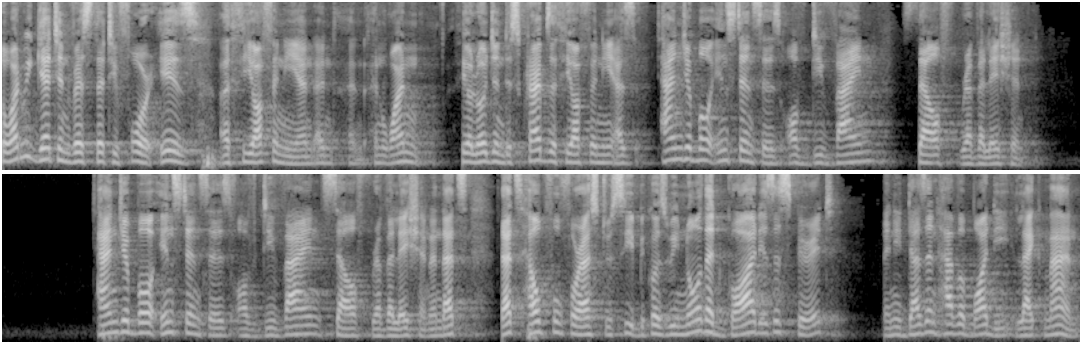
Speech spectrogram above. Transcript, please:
So, what we get in verse 34 is a theophany, and, and, and, and one theologian describes a theophany as tangible instances of divine self revelation. Tangible instances of divine self revelation. And that's, that's helpful for us to see because we know that God is a spirit and he doesn't have a body like man.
